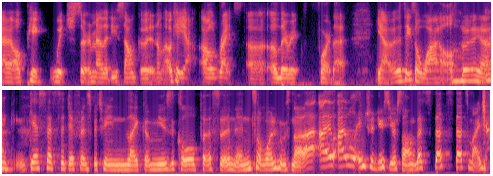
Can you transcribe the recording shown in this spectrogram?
I'll pick which certain melodies sound good, and I'm like, okay, yeah, I'll write uh, a lyric for that. Yeah, it takes a while. yeah. I guess that's the difference between like a musical person and someone who's not. I I, I will introduce your song. That's that's that's my job.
